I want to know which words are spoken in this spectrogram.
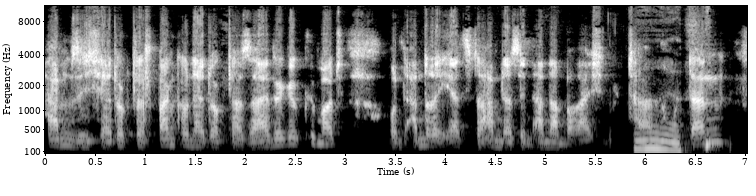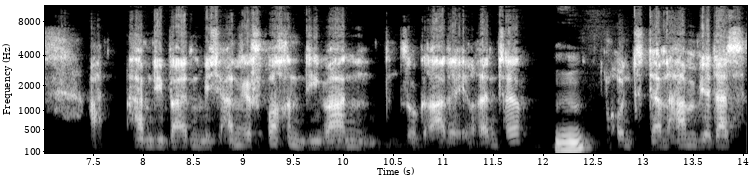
haben sich Herr Dr. Spanke und Herr Dr. Seidel gekümmert und andere Ärzte haben das in anderen Bereichen getan. Ah, ja. Und dann haben die beiden mich angesprochen, die waren so gerade in Rente Mhm. Und dann haben wir das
